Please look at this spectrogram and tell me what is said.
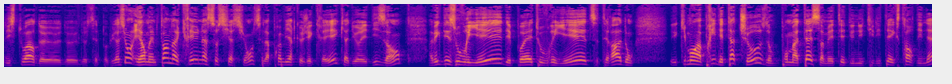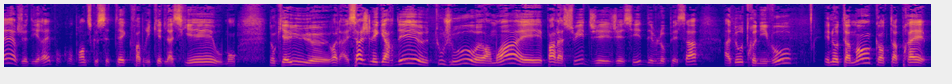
l'histoire de, cette population. Et en même temps, on a créé une association, c'est la première que j'ai créée, qui a duré dix ans, avec des ouvriers, des poètes ouvriers, etc. Donc, qui m'ont appris des tas de choses. Donc, pour ma thèse, ça m'a été d'une utilité extraordinaire, je dirais, pour comprendre ce que c'était que fabriquer de l'acier. Ou bon. Donc, il y a eu, euh, voilà. Et ça, je l'ai gardé euh, toujours euh, en moi. Et par la suite, j'ai essayé de développer ça à d'autres niveaux. Et notamment, quand après,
